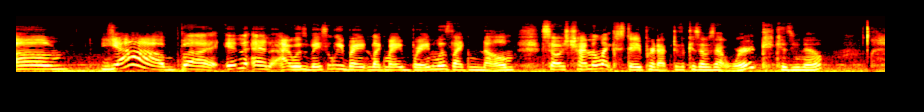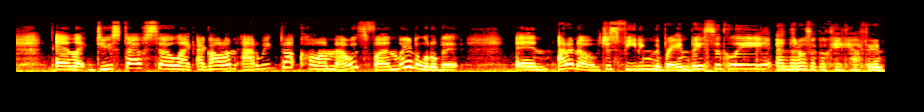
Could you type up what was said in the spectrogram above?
Um yeah but in the end i was basically brain like my brain was like numb. So i was trying to like stay productive because i was at work because you know and like do stuff. So like i got on adweek.com that was fun. Learned a little bit. And i don't know just feeding the brain basically. And then i was like okay catherine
